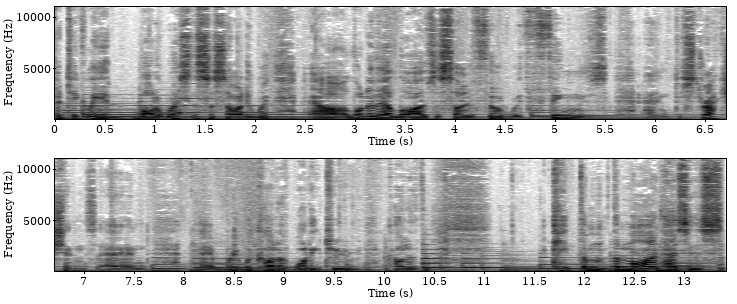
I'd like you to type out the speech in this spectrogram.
particularly in modern Western society, where our, a lot of our lives are so filled with things and distractions, and, and we, are kind of wanting to kind of keep the the mind has this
